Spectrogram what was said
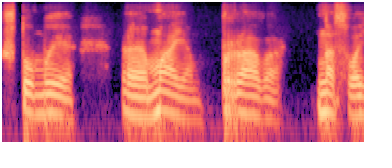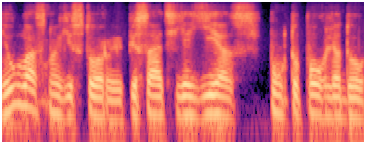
што мы э, маем права на сваю ўласную гісторыю пісаць яе з пункту погляду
